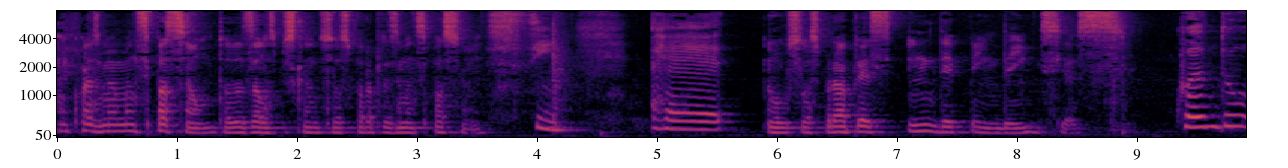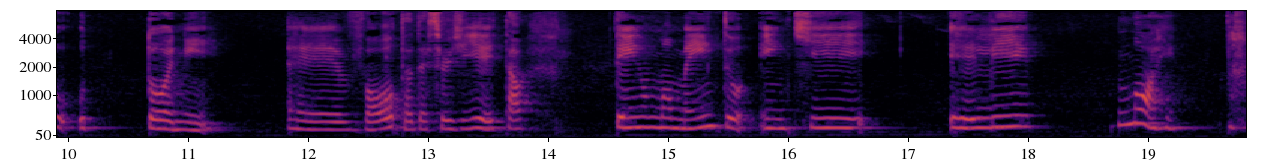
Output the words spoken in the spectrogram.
É quase uma emancipação, todas elas buscando suas próprias emancipações. Sim. É... Ou suas próprias independências. Quando o Tony é, volta da cirurgia e tal, tem um momento em que ele morre.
